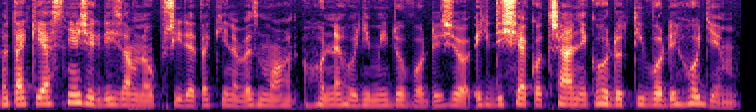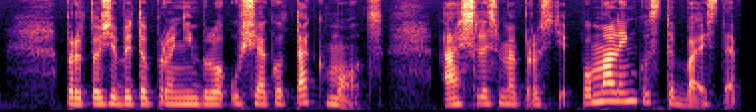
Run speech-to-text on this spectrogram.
No tak jasně, že když za mnou přijde, tak ji nevezmu a ho nehodím jí do vody, že jo? I když jako třeba někoho do té vody hodím, protože by to pro ní bylo už jako tak moc. A šli jsme prostě pomalinku, step by step,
